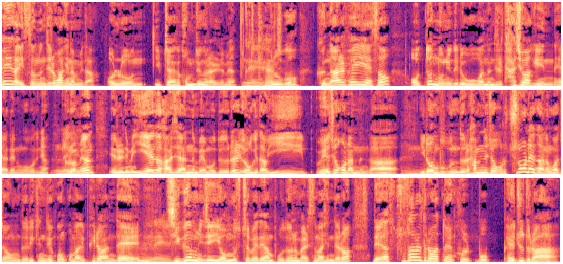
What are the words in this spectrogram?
회의가 있었는지를 확인합니다. 언론 입장에서 검증을 하려면. 네. 그리고 그날 회의에서 어떤 논의들이 오고 갔는지를 다시 확인해야 되는 거거든요. 네. 그러면 예를 들면 이해가 가지 않는 메모들을 여기다 이 왜 적어놨는가 음. 이런 부분들을 합리적으로 추론해가는 과정들이 굉장히 꼼꼼하게 필요한데 음. 네. 지금 이제 이 업무 수첩에 대한 보도는 말씀하신 대로 내가 수사를 들어갔더니 그걸 뭐 배주더라.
